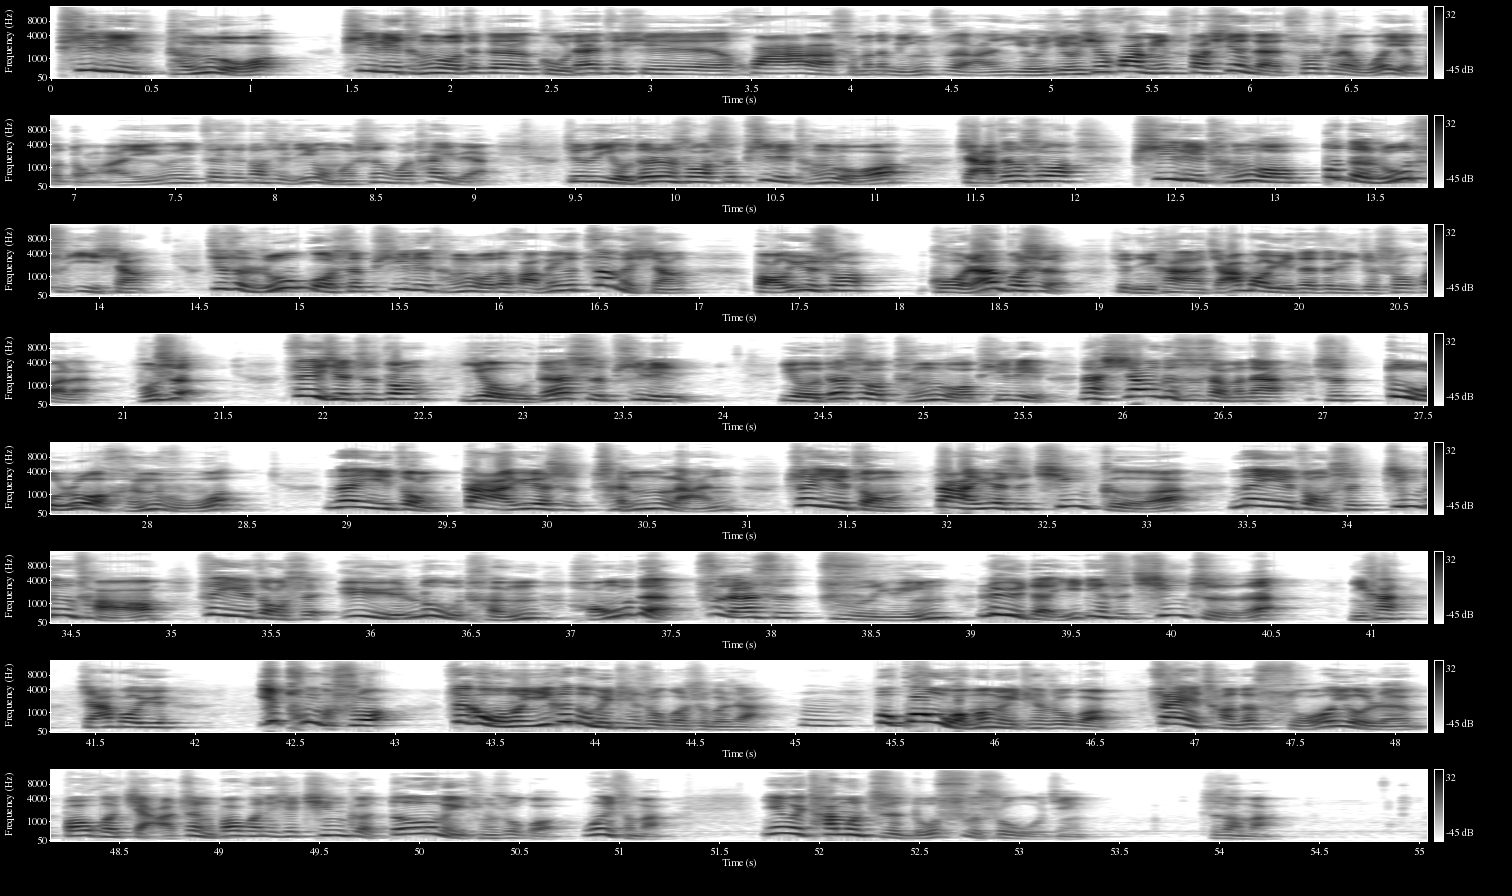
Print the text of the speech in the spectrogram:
霹雳藤萝，霹雳藤萝这个古代这些花啊什么的名字啊，有有些花名字到现在说出来我也不懂啊，因为这些东西离我们生活太远。就是有的人说是霹雳藤萝，贾珍说霹雳藤萝不得如此异香，就是如果是霹雳藤萝的话，没有这么香。宝玉说果然不是，就你看啊，贾宝玉在这里就说话了，不是这些之中有的是霹雳。有的时候藤萝霹雳，那香的是什么呢？是杜若横无那一种，大约是陈兰；这一种大约是青葛；那一种是金灯草；这一种是玉露藤。红的自然是紫云，绿的一定是青芷。你看贾宝玉一通说，这个我们一个都没听说过，是不是嗯，不光我们没听说过，在场的所有人，包括贾政，包括那些亲客都没听说过。为什么？因为他们只读四书五经。知道吗？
